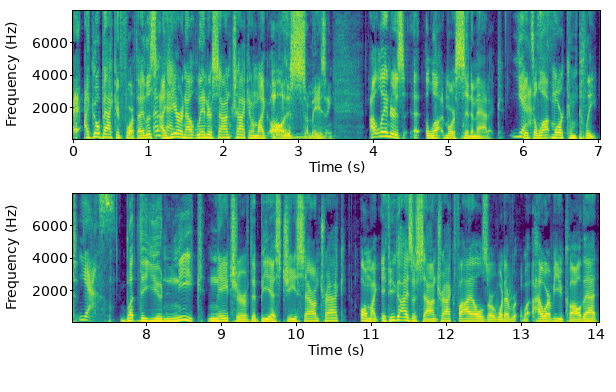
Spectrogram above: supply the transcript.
I, I go back and forth. I listen. I hear an Outlander soundtrack, and I'm like, oh, this is amazing. Outlander's a lot more cinematic. Yes. It's a lot more complete Yes. but the unique nature of the BSG soundtrack. Oh my! If you guys are soundtrack files or whatever, however you call that,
